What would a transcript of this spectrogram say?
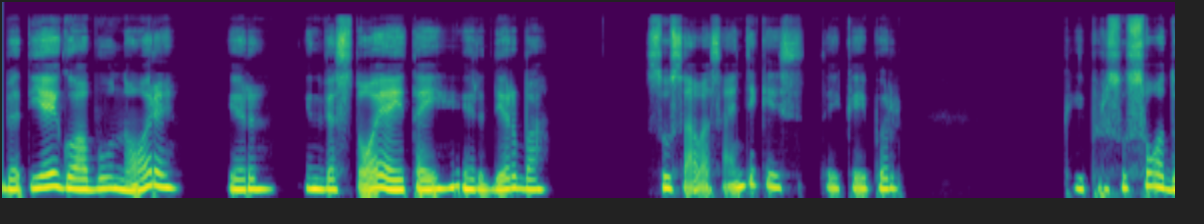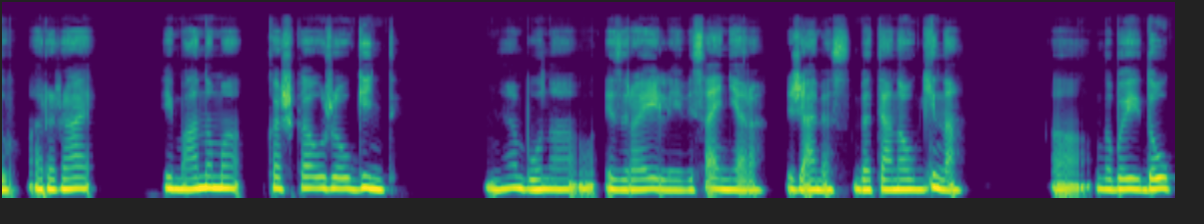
Bet jeigu abu nori ir investuoja į tai ir dirba su savo santykiais, tai kaip ir, kaip ir su sodu. Ar yra įmanoma kažką užauginti? Ne, būna Izraeliai visai nėra žemės, bet ten augina. Labai daug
